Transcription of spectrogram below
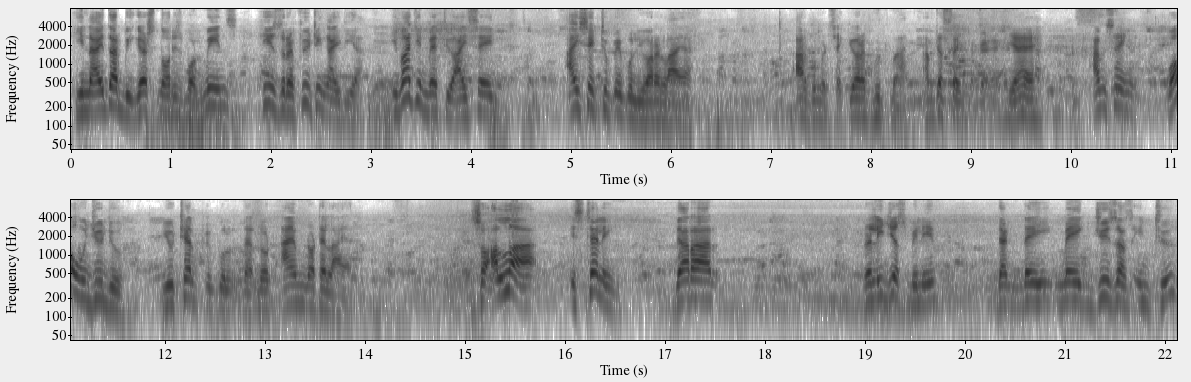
he neither begets nor is born. Means he is refuting idea. Imagine Matthew. I said, I said to people, you are a liar. Argument sake, you are a good man. I'm just saying. Okay. Yeah. I'm saying, what would you do? You tell people that Lord, I am not a liar. So Allah is telling there are religious belief that they make Jesus into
